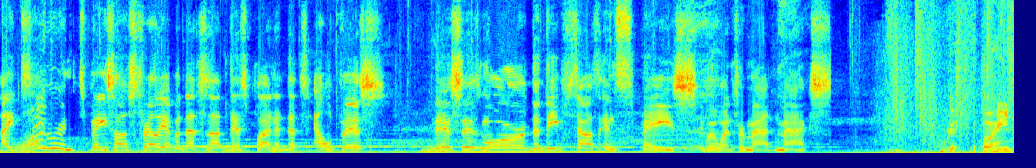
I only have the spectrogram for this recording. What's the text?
I'd say we're in space Australia, but that's not this planet, that's Elpis. This is more the deep south in space if we went through Mad Max. Good point.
